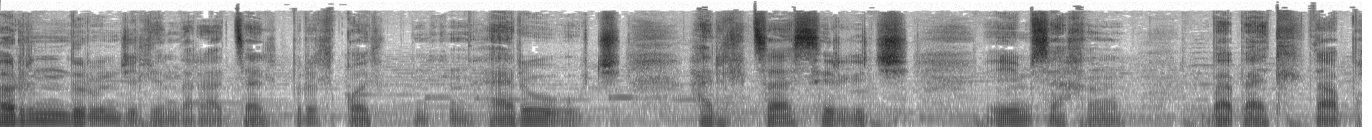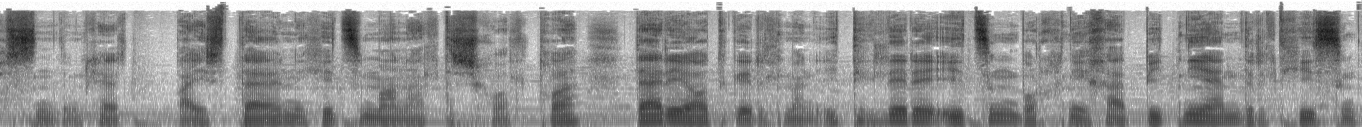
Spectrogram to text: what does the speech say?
24 жилийн дараа залбирал голтонд нь хариу өгч харилцаа сэргэж ийм сайхан байдалтай болсон гэмхээр баяртай байна. Их эзэн маань алдарших болтугай. Дайри од гэрэл маань итгэлээрээ эзэн бурхныхаа бидний амьдралд хийсэн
